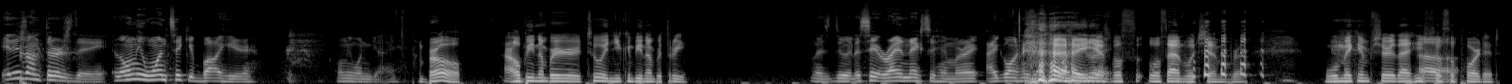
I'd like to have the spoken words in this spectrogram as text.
it is on Thursday. Only one ticket bought here. Only one guy. bro. I'll be number two, and you can be number three. Let's do it. Let's sit right next to him. All right. I go on his. left, you go on his yes, right. we'll we'll sandwich him, bro. we'll make him sure that he feels Uh, supported.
